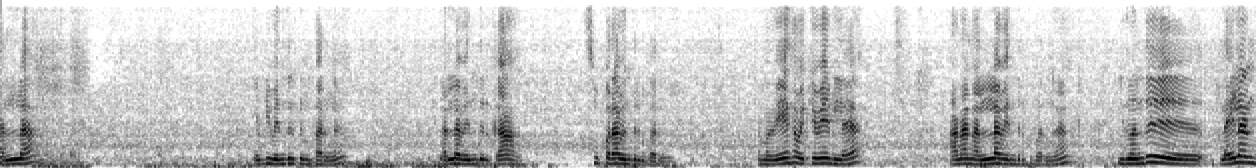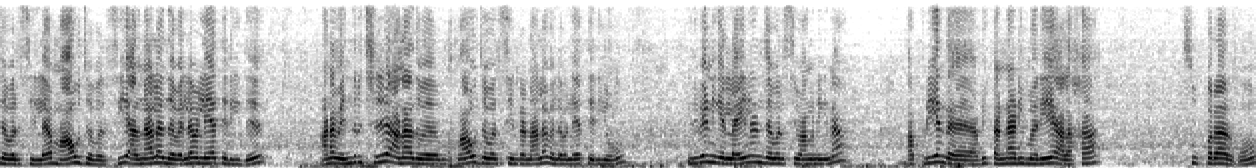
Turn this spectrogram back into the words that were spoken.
நல்லா எப்படி வெந்திருக்குன்னு பாருங்கள் நல்லா வெந்திருக்கா? சூப்பராக வெந்திருக்கு பாருங்கள் நம்ம வேக வைக்கவே இல்லை. ஆனால் நல்லா வெந்திருக்கு பாருங்கள் இது வந்து லைலான் ஜவரிசியில் மாவு ஜவரிசி. அதனால் அந்த வெள்ளை வெள்ளையாக தெரியுது. ஆனால் வெந்துருச்சு. ஆனால் அது மாவு ஜவரிசின்றனால வெள்ளை வெள்ளையாக தெரியும். இதுவே நீங்கள் லைலான் ஜவரிசி வாங்கினீங்கன்னா அப்படியே அந்த அப்படியே கண்ணாடி மாதிரியே அழகாக சூப்பராக இருக்கும்.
